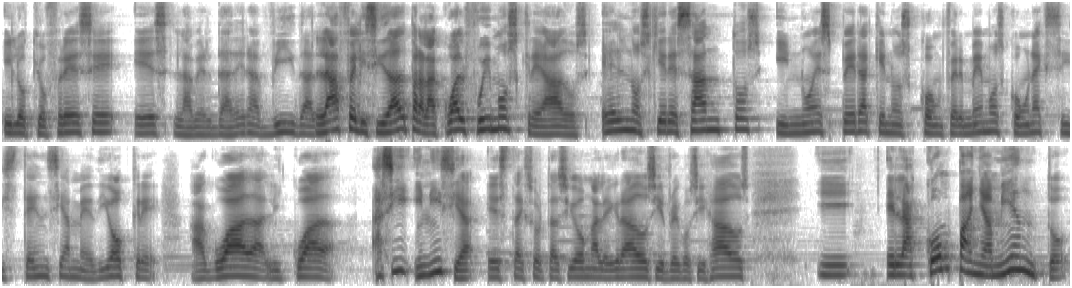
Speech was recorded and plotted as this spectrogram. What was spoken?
y lo que ofrece es la verdadera vida, la felicidad para la cual fuimos creados. Él nos quiere santos y no espera que nos confermemos con una existencia mediocre, aguada, licuada. Así inicia esta exhortación, alegrados y regocijados, y el acompañamiento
